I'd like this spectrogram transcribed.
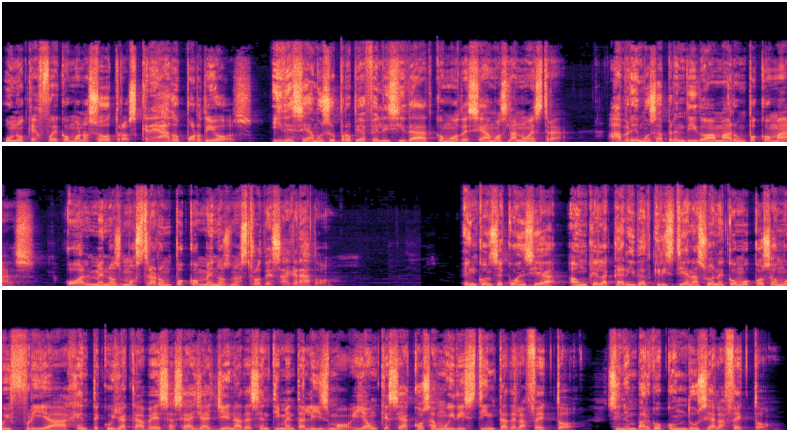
uno que fue como nosotros, creado por Dios, y deseamos su propia felicidad como deseamos la nuestra, habremos aprendido a amar un poco más, o al menos mostrar un poco menos nuestro desagrado. En consecuencia, aunque la caridad cristiana suene como cosa muy fría a gente cuya cabeza se haya llena de sentimentalismo y aunque sea cosa muy distinta del afecto, sin embargo conduce al afecto.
